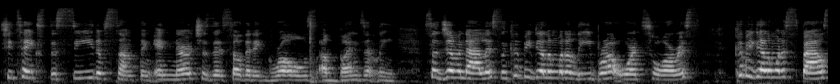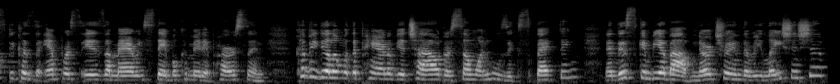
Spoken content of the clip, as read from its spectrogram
She takes the seed of something and nurtures it so that it grows abundantly. So, Gemini, listen, could be dealing with a Libra or a Taurus. Could be dealing with a spouse because the Empress is a married, stable, committed person. Could be dealing with the parent of your child or someone who's expecting. And this can be about nurturing the relationship,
